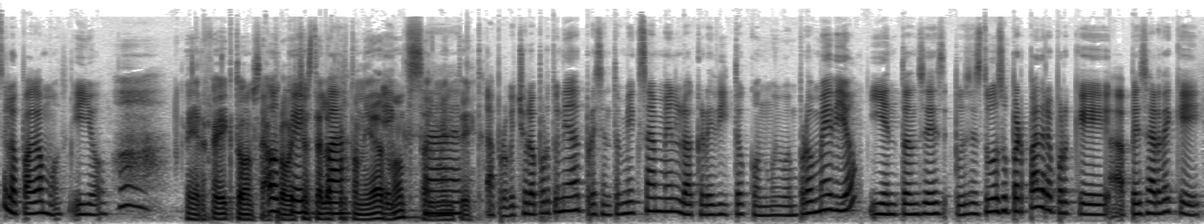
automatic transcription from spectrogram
te lo pagamos. Y yo, "Ah, Perfecto. O sea, aprovechaste la va". oportunidad, ¿no? Exacto. Totalmente. Aprovecho la oportunidad, presento mi examen, lo acredito con muy buen promedio y entonces pues estuvo súper padre porque a pesar de que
